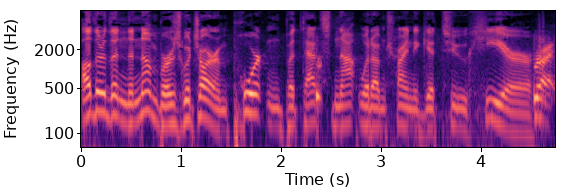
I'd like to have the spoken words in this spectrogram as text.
other than the numbers, which are important, but that's not what I'm trying to get to here. Right.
